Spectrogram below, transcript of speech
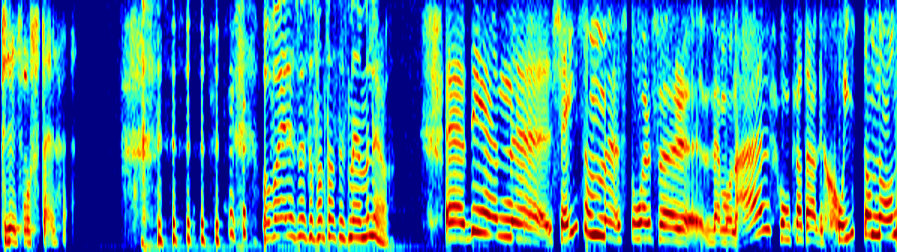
Precis, moster. och vad är det som är så fantastiskt med Emily då? Eh, det är en eh, tjej som eh, står för vem hon är. Hon pratar aldrig skit om någon.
